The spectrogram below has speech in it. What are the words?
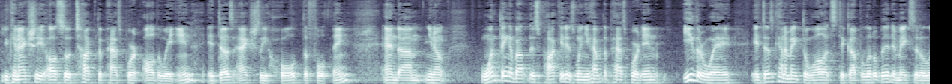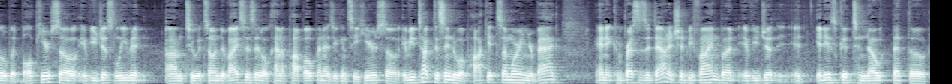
You can actually also tuck the passport all the way in. It does actually hold the full thing. And, um, you know, one thing about this pocket is when you have the passport in, either way, it does kind of make the wallet stick up a little bit. It makes it a little bit bulkier. So if you just leave it um, to its own devices, it'll kind of pop open as you can see here. So if you tuck this into a pocket somewhere in your bag, and it compresses it down, it should be fine. But if you just, it, it is good to note that the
